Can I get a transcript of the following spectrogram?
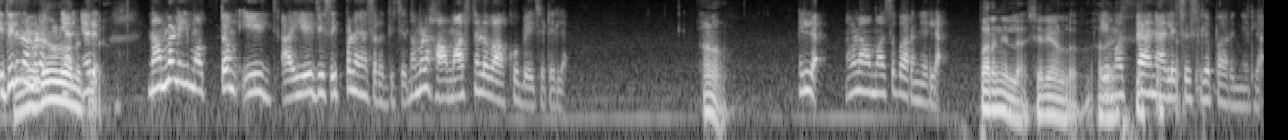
ഇതിൽ നമ്മൾ നമ്മൾ ഈ മൊത്തം ഈ ഐ എ ജി എസ് ഇപ്പോഴാണ് ഞാൻ ശ്രദ്ധിച്ചത്. നമ്മൾ ഹമാസ് എന്നുള്ള വാക്ക് ഉപയോഗിച്ചിട്ടില്ല. ആണോ? ഇല്ല. നമ്മൾ ഹമാസ് പറഞ്ഞില്ല. പറഞ്ഞില്ല. ശരിയാണല്ലോ. ഈ മൊത്തം അനാലിസിസിൽ പറഞ്ഞില്ല.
